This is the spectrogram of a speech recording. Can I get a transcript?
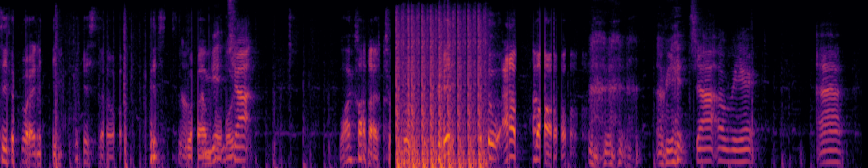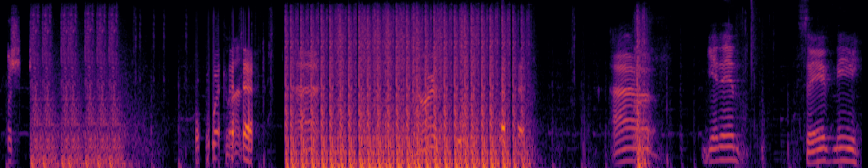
See if I've got any pistol. pistol Oh, I'm getting shot. Why can't I? Pistol ammo! I'm getting shot over here. Ah, Come on. ah. North. Ah, get him. Save me.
